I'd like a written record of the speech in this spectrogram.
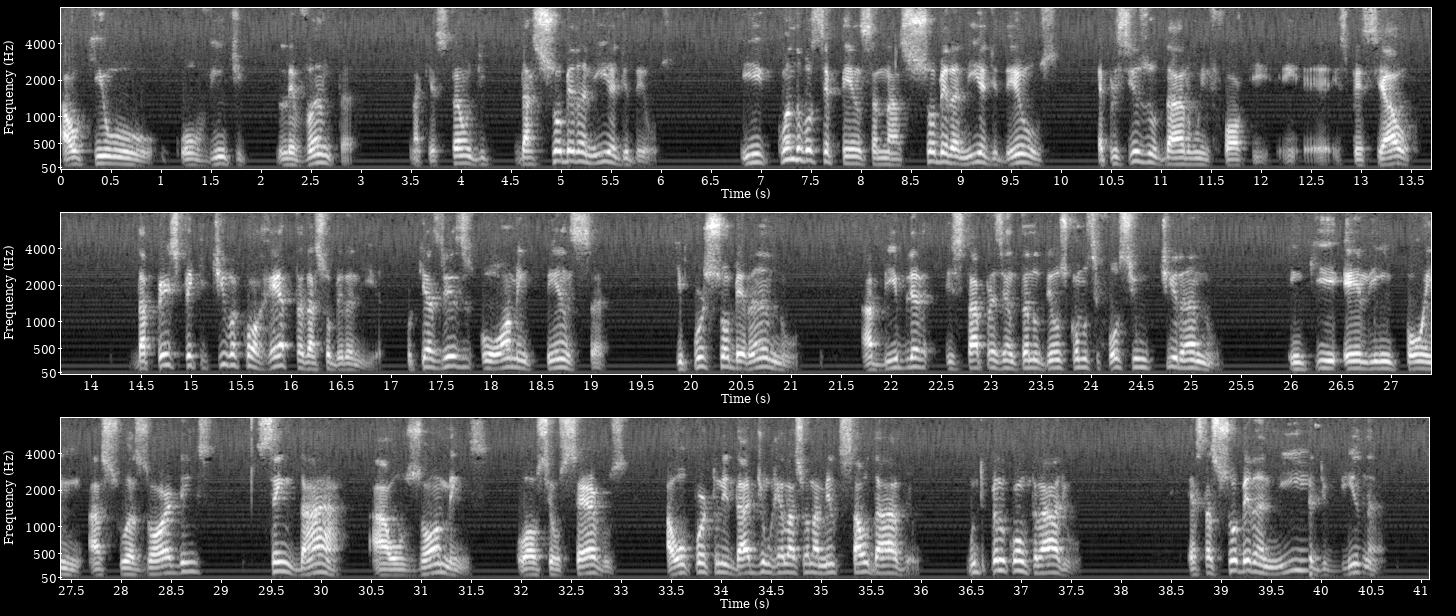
ao que o, ouvinte levanta na questão de, da soberania de Deus. E quando você pensa na soberania de Deus, é preciso dar um enfoque eh, especial da perspectiva correta da soberania. Porque às vezes o homem pensa que por soberano a Bíblia está apresentando Deus como se fosse um tirano, em que ele impõe as suas ordens sem dar aos homens ou aos seus servos a oportunidade de um relacionamento saudável. Muito pelo contrário, esta soberania divina,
